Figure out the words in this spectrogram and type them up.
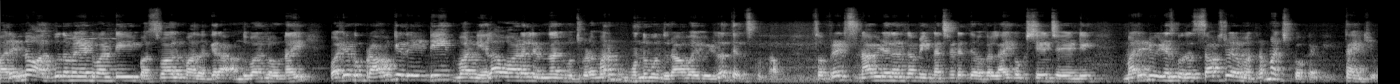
మరెన్నో అద్భుతమైనటువంటి బస్వాలు మా దగ్గర అందుబాటులో ఉన్నాయి. వాటి యొక్క ప్రాముఖ్యత ఏంటి? వాటిని ఎలా వాడాలి అన్న దాని గురించి కూడా మనం ముందు ముందు రాబోయే వీడియోలో తెలుసుకుందాం. సో ఫ్రెండ్స్ నా వీడియో కనుక మీకు నచ్చినట్లయితే ఒక లైక్ ఒక షేర్ చేయండి. మరిన్ని వీడియోస్ కోసం సబ్స్క్రైబ్ మాత్రం మర్చిపోకండి. థ్యాంక్ యూ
